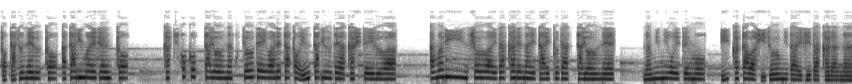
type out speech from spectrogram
と尋ねると当たり前じゃんと、勝ち誇ったような口調で言われたとインタビューで明かしているわ。あまりいい印象は抱かれないタイプだったようね。何においても、言い方は非常に大事だからな。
